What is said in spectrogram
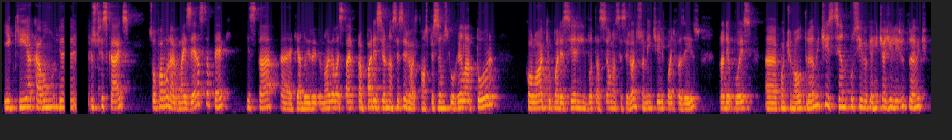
e que acabam fiscais. Sou favorável, mas essa PEC está, é, que é a 289, ela está para aparecer na CCJ. Então, nós precisamos que o relator coloque o parecer em votação na CCJ, somente ele pode fazer isso, para depois uh, continuar o trâmite, e sendo possível que a gente agilize o trâmite,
